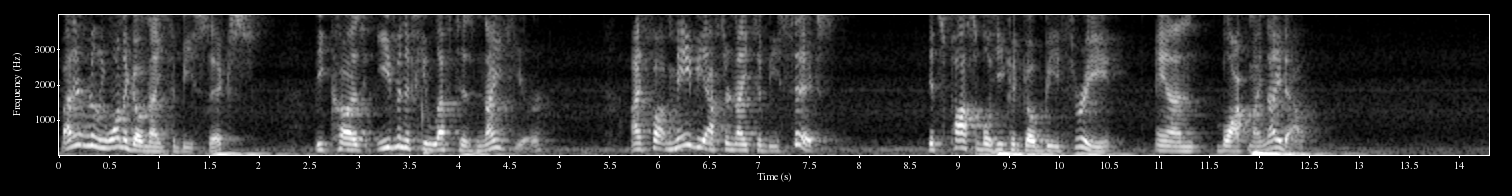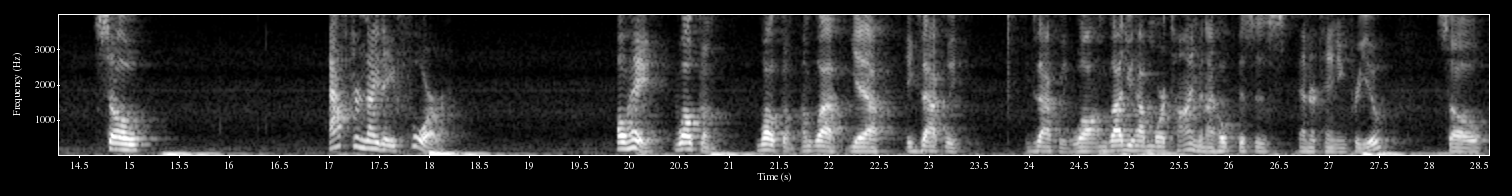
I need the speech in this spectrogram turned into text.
But I didn't really want to go knight to b6 because even if he left his knight here, I thought maybe after knight to b6, it's possible he could go b3 and block my knight out. So after knight a4, oh hey, welcome, welcome. I'm glad. Yeah, exactly, exactly. Well, I'm glad you have more time, and I hope this is entertaining for you. So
